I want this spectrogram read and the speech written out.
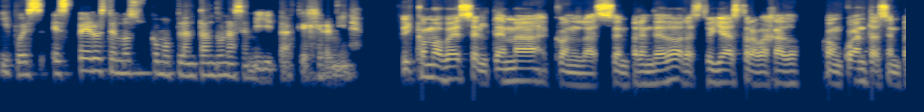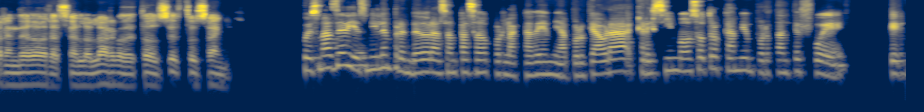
Y pues espero estemos como plantando una semillita que germine. ¿Y cómo ves el tema con las emprendedoras? Tú ya has trabajado con cuántas emprendedoras a lo largo de todos estos años pues más de 10.000 emprendedoras han pasado por la academia, porque ahora crecimos. Otro cambio importante fue que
